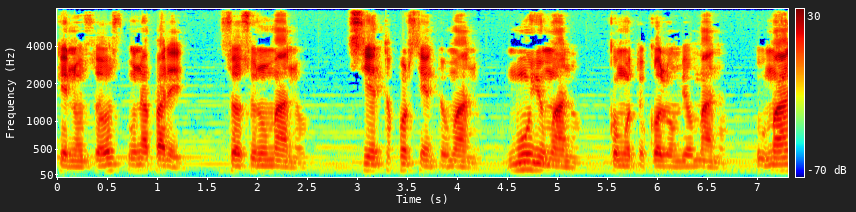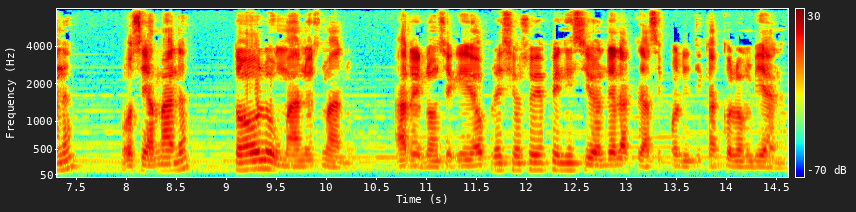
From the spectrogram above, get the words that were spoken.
que no sos una pared. Sos un humano, ciento por ciento humano, muy humano, como tu Colombia humana. ¿Humana? O sea, mala. Todo lo humano es malo. Arreglón seguido ofreció su definición de la clase política colombiana.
